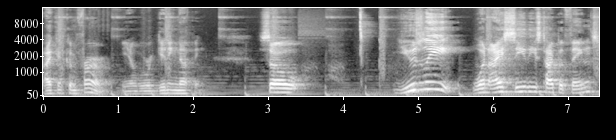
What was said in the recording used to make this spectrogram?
I can confirm. You know, we were getting nothing. So usually when I see these type of things,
